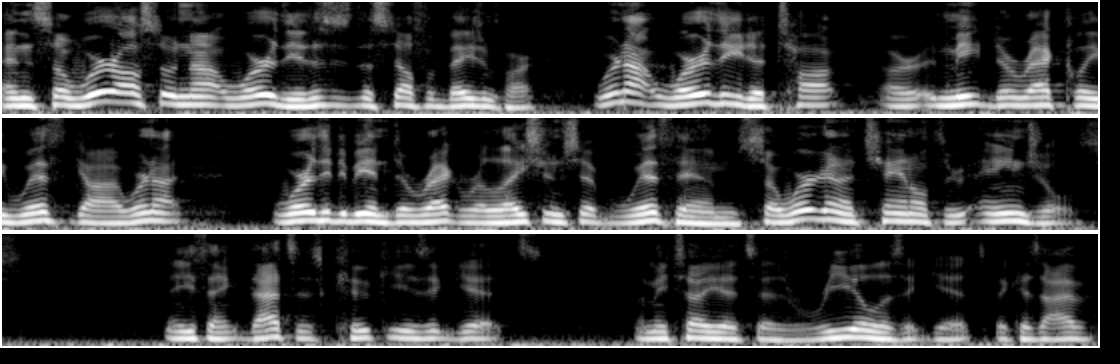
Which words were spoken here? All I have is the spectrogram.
and so we're also not worthy. This is the self-abasement part. We're not worthy to talk or meet directly with God. We're not worthy to be in direct relationship with Him. So we're going to channel through angels. And you think that's as kooky as it gets. Let me tell you, it's as real as it gets because I've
